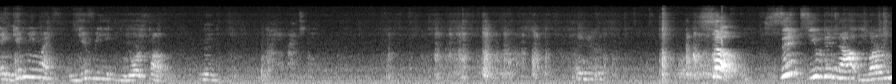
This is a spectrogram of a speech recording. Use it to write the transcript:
And give me my give me your phone. So, since you did not learn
